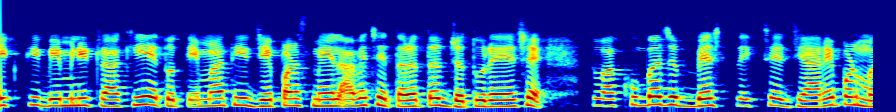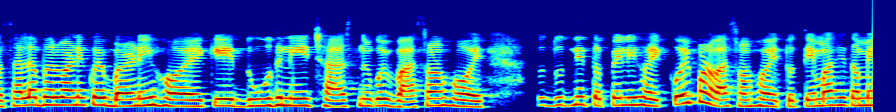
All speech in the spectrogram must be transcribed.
એકથી બે મિનિટ રાખીએ તો તેમાંથી જે પણ સ્મેલ આવે છે તરત જ જતું રહે છે. તો આ ખૂબ જ બેસ્ટ ટ્રીક છે. જ્યારે પણ મસાલા ભરવાની કોઈ બરણી હોય કે દૂધની છાશનું કોઈ વાસણ હોય તો દૂધની તપેલી હોય, કોઈ પણ વાસણ હોય, તો તેમાંથી તમે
